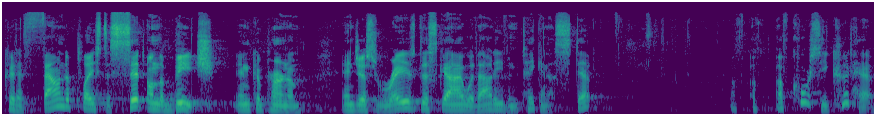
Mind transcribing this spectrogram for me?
could have found a place to sit on the beach in Capernaum and just raised this guy without even taking a step? Of, of, of course he could have.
